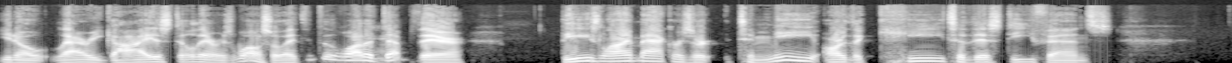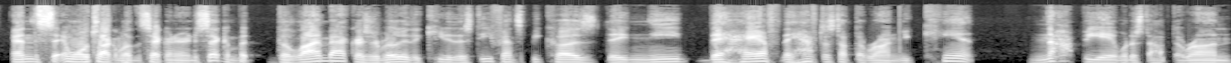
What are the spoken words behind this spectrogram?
you know, Larry Guy is still there as well. So I think there's a lot of mm-hmm. depth there. These linebackers are, to me, are the key to this defense. And, the, and we'll talk about the secondary in a second, but the linebackers are really the key to this defense because they need they have they have to stop the run. You can't not be able to stop the run,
